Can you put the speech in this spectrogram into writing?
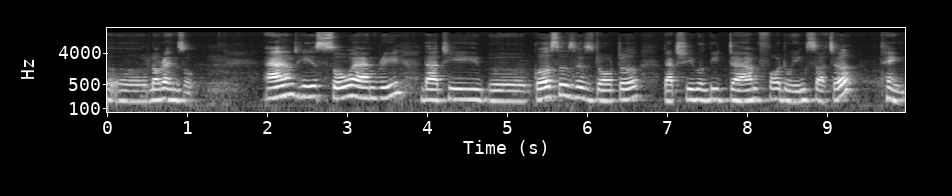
uh, Lorenzo and he is so angry that he uh, curses his daughter that she will be damned for doing such a thing.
